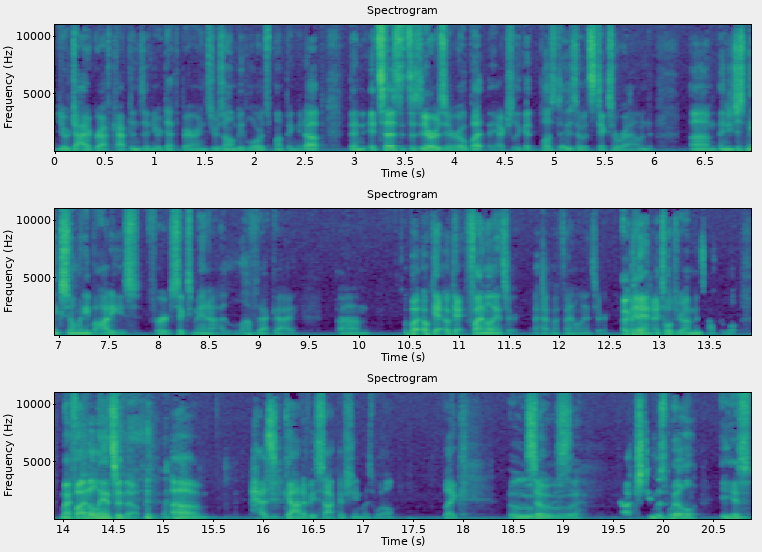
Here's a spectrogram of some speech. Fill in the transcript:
your diregraf captains and your death barons, your zombie lords pumping it up, then it says it's a zero zero, but they actually get plus two, so it sticks around. Um, and you just make so many bodies for six mana. I love that guy. Um, but okay, okay. Final answer. I have my final answer. Okay. Again, I told you I'm insufferable. My final answer though um, has got to be Sakashima's will. Like, Ooh. so Sakashima's will is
